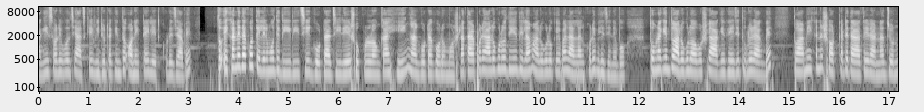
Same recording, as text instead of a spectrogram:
আগেই সরি বলছি, আজকে ভিডিওটা কিন্তু অনেকটাই লেট করে যাবে। তো এখানে দেখো তেলের মধ্যে দিয়ে দিয়েছি গোটা জিরে, শুকনো লঙ্কা, হিং আর গোটা গরম মশলা। তারপরে আলুগুলো দিয়ে দিলাম, আলুগুলোকে এবার লাল লাল করে ভেজে নেব। তোমরা কিন্তু আলুগুলো অবশ্যই আগে ভেজে তুলে রাখবে। তো আমি এখানে শর্টকাটে তাড়াতাড়ি রান্নার জন্য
